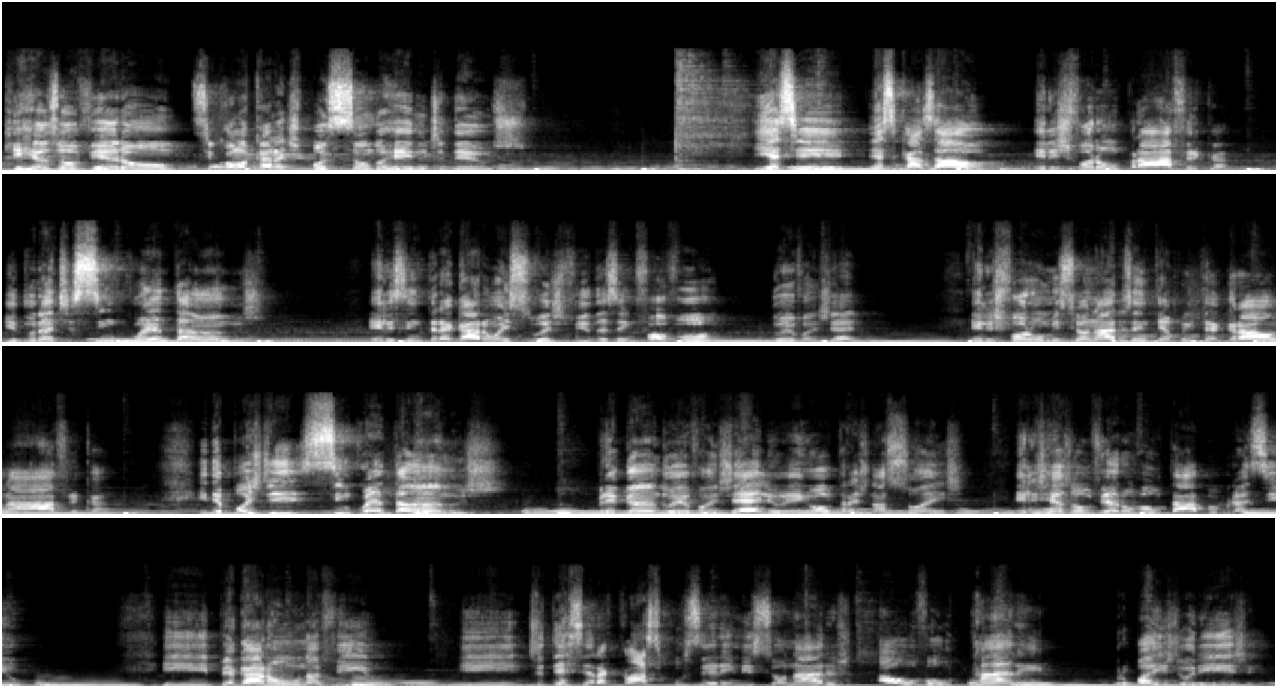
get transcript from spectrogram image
que resolveram se colocar à disposição do reino de Deus. E esse, esse casal, eles foram para a África e durante 50 anos eles entregaram as suas vidas em favor do Evangelho. Eles foram missionários em tempo integral na África e depois de 50 anos pregando o Evangelho em outras nações, eles resolveram voltar para o Brasil e pegaram um navio e de terceira classe por serem missionários ao voltarem para o país de origem.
